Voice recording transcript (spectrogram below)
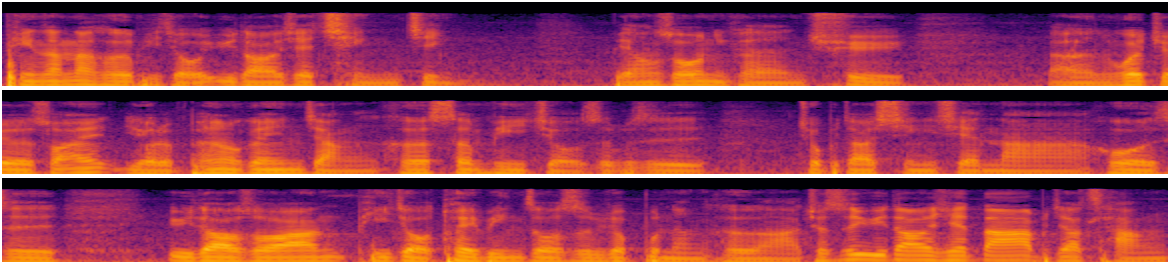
平常在喝啤酒遇到一些情境。比方说，你可能去，呃，你会觉得说，哎，有的朋友跟你讲喝生啤酒是不是就比较新鲜呐？或者是遇到说啤酒退冰之后是不是就不能喝啊？就是遇到一些大家比较常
